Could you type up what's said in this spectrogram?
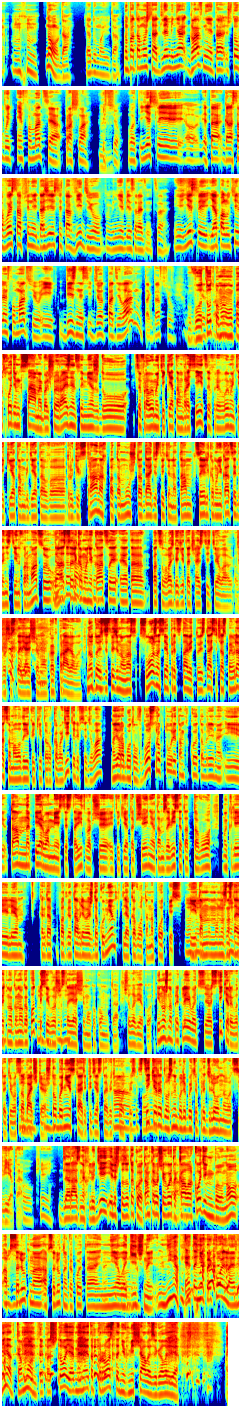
Ну, да. Я думаю, да. Ну, потому что для меня главное это, чтобы информация прошла. И Мгм. все. Вот. И Если э, это голосовое сообщение, даже если это видео, мне без разницы. И если я получил информацию, и бизнес идет по делам, ну, тогда все. Вот тут, по-моему, мы подходим к самой большой разнице между цифровым этикетом в России и цифровым этикетом где-то в других странах, потому что, да, действительно, там цель коммуникации донести информацию. У Да, нас да, цель да, коммуникации это поцеловать какие-то части тела вышестоящему, как правило. Ну, то есть, действительно, у нас сложно себе представить. То есть, да, сейчас появляются молодые какие-то руководители, все дела. Но я работал в госструктуре там какое-то время, и там на первом месте стоит вообще этикет общения. Там зависит от того, мы клеили когда подготавливаешь документ для кого-то на подпись, и Мгм. там нужно ставить много-много подписей Мгм, вышестоящему какому-то человеку, и нужно приклеивать э, стикеры, вот эти вот собачки, мгм. чтобы не искать, где ставить А, подпись. Стикеры должны были быть определенного цвета Окей. для разных людей или что-то такое. Там, короче, какой-то color coding был, но абсолютно, абсолютно какой-то нелогичный. Нет, это не прикольно. Нет, come on, типа что? Я, меня это просто не вмещалось в голове.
